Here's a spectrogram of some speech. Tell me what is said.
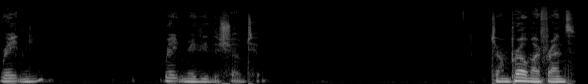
Rate and rate and review the show too. Turn pro, my friends.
